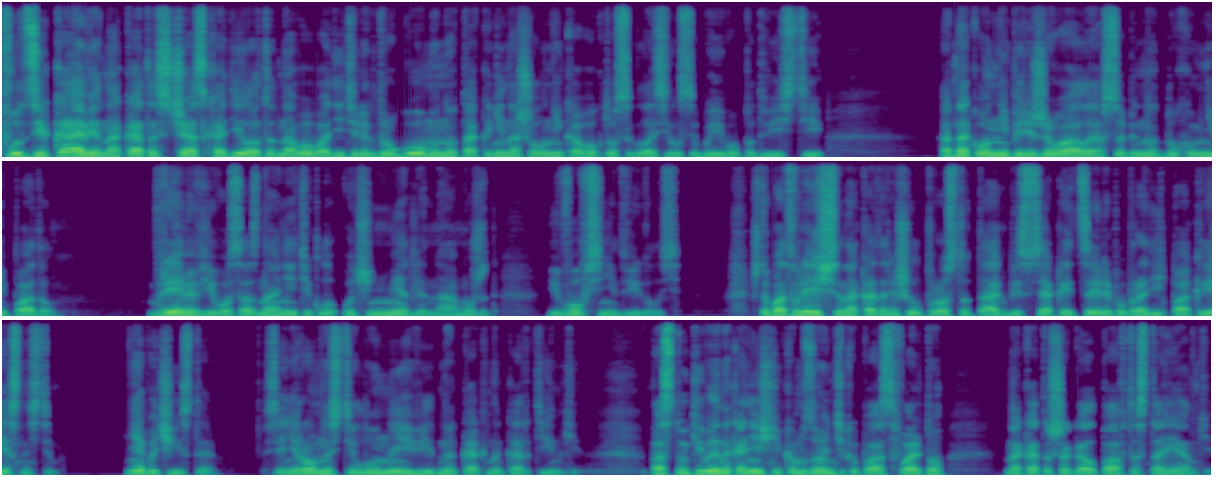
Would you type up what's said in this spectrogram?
В Фудзикаве Наката сейчас ходил от одного водителя к другому, но так и не нашел никого, кто согласился бы его подвести. Однако он не переживал и особенно духом не падал. Время в его сознании текло очень медленно, а может, и вовсе не двигалось. Чтобы отвлечься, Наката решил просто так, без всякой цели, побродить по окрестностям. Небо чистое. Все неровности луны видно, как на картинке. Постукивая наконечником зонтика по асфальту, Наката шагал по автостоянке.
